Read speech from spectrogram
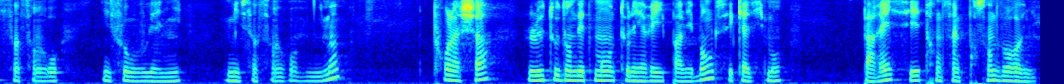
500 euros, il faut que vous gagniez 1500 euros minimum. Pour l'achat, le taux d'endettement toléré par les banques, c'est quasiment pareil, c'est 35% de vos revenus.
